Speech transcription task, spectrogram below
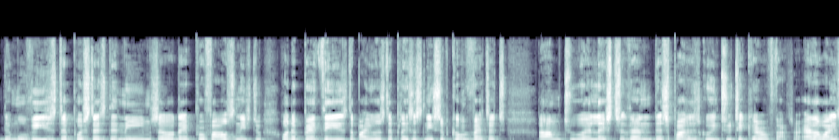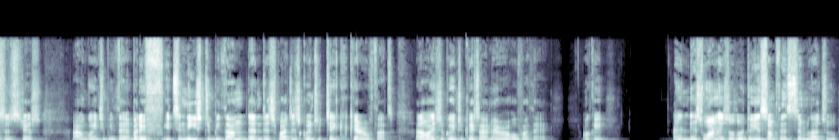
the movies, the posters, the names, or the profiles needs to, or the birthdays, the bios, the places needs to be converted um, to a list, then this part is going to take care of that. Right? Otherwise, it's just I'm going to be there. But if it needs to be done, then this part is going to take care of that. Otherwise, you're going to get an error over there. Okay. And this one is also doing something similar to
